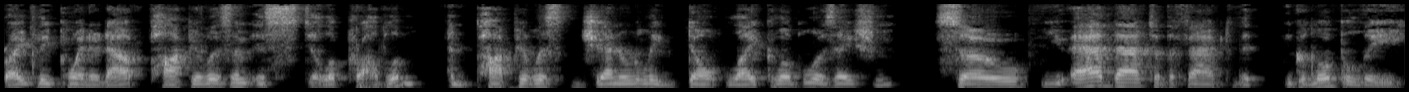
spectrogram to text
rightly pointed out, populism is still a problem. And populists generally don't like globalization. So you add that to the fact that globally,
